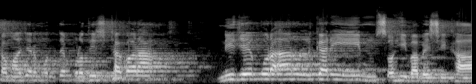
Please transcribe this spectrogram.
সমাজের মধ্যে প্রতিষ্ঠা করা। নিজে কোরআনুল করিম সহিভাবে শিখা।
